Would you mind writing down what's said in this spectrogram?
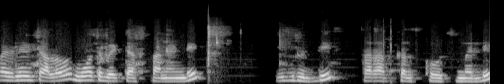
పది నిమిషాలు మూత పెట్టేస్తానండి. ఇగురుద్ది తర్వాత కలుపుకోవచ్చు మళ్ళీ.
